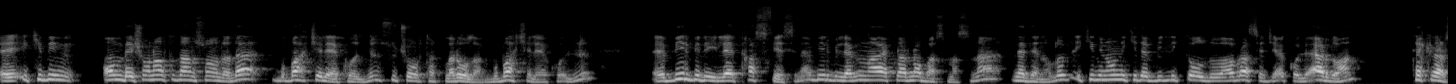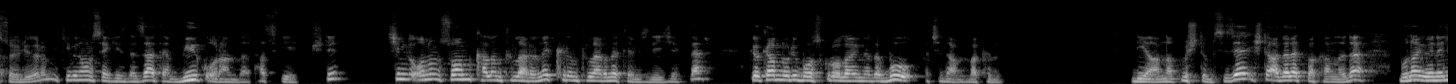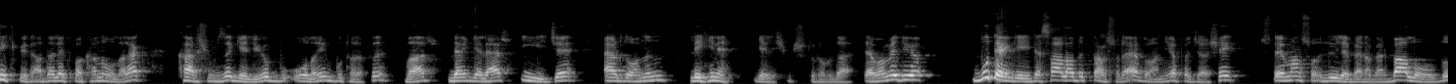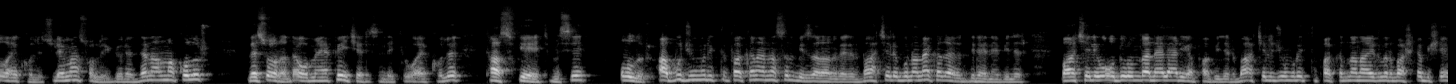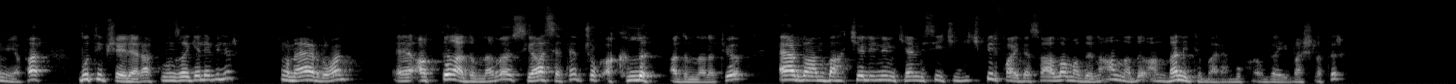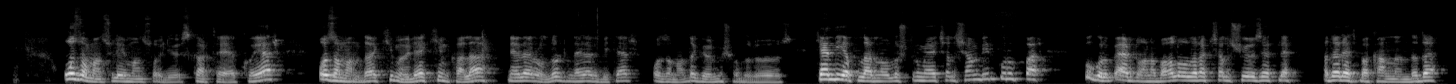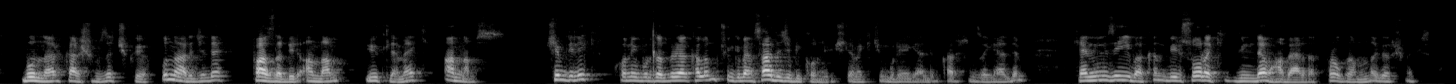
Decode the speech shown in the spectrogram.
e, 2015-16'dan sonra da bu Bahçeli ekolünün suç ortakları olan bu Bahçeli ekolünün birbiriyle tasfiyesine, birbirlerinin ayaklarına basmasına neden olur. 2012'de birlikte olduğu Avrasyacı ekolü Erdoğan, tekrar söylüyorum 2018'de zaten büyük oranda tasfiye etmişti. Şimdi onun son kalıntılarını, kırıntılarını temizleyecekler. Gökhan Nuri Bozkır olayına da bu açıdan bakın diye anlatmıştım size. İşte Adalet Bakanlığı da buna yönelik bir Adalet Bakanı olarak karşımıza geliyor. Bu olayın bu tarafı var. Dengeler iyice Erdoğan'ın lehine gelişmiş durumda devam ediyor. Bu dengeyi de sağladıktan sonra Erdoğan'ın yapacağı şey Süleyman Soylu ile beraber bağlı olduğu o ekolü Süleyman Soylu'yu görevden almak olur ve sonra da o MHP içerisindeki o ekolü tasfiye etmesi olur. Ha bu Cumhur İttifakı'na nasıl bir zarar verir? Bahçeli buna ne kadar direnebilir? Bahçeli o durumda neler yapabilir? Bahçeli Cumhur İttifakı'ndan ayrılır başka bir şey mi yapar? Bu tip şeyler aklınıza gelebilir. Ama Erdoğan e, attığı adımlarda siyaseten çok akıllı adımlar atıyor. Erdoğan Bahçeli'nin kendisi için hiçbir fayda sağlamadığını anladığı andan itibaren bu kavgayı başlatır. O zaman Süleyman Soylu'yu ıskartaya koyar. O zaman da kim öyle kim kala neler olur neler biter o zaman da görmüş oluruz. Kendi yapılarını oluşturmaya çalışan bir grup var. Bu grup Erdoğan'a bağlı olarak çalışıyor özetle. Adalet Bakanlığı'nda da bunlar karşımıza çıkıyor. Bunun haricinde fazla bir anlam yüklemek anlamsız. Şimdilik konuyu burada bırakalım. Çünkü ben sadece bir konuyu işlemek için buraya geldim. Karşınıza geldim. Kendinize iyi bakın. Bir sonraki gündem haberdar programında görüşmek üzere.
